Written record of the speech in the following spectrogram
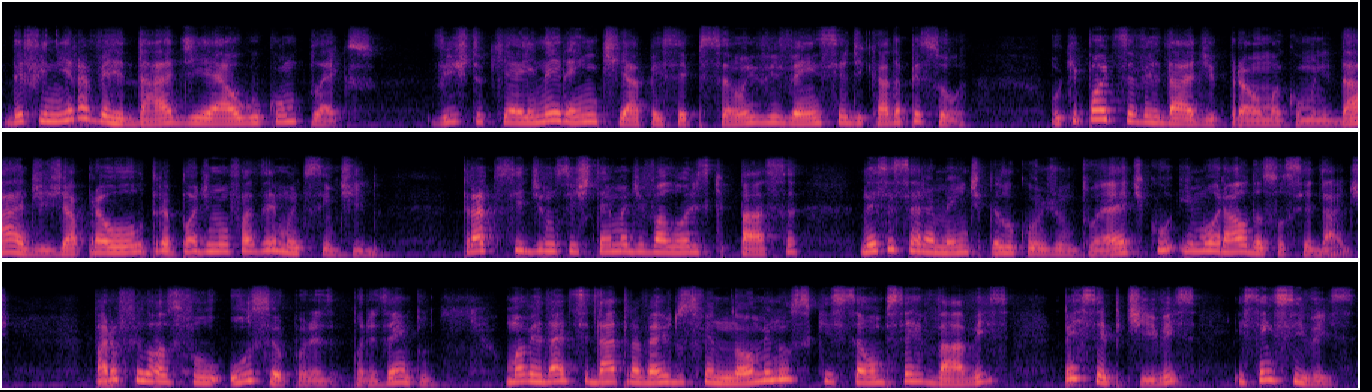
Definir a verdade é algo complexo, visto que é inerente à percepção e vivência de cada pessoa. O que pode ser verdade para uma comunidade, já para outra pode não fazer muito sentido. Trata-se de um sistema de valores que passa, necessariamente, pelo conjunto ético e moral da sociedade. Para o filósofo Husserl, por exemplo, uma verdade se dá através dos fenômenos que são observáveis, perceptíveis e sensíveis.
